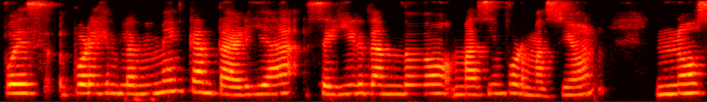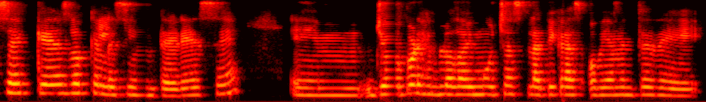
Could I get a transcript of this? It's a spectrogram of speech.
Pues, por ejemplo, a mí me encantaría seguir dando más información. No sé qué es lo que les interese. Em, yo, por ejemplo, doy muchas pláticas, obviamente, de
